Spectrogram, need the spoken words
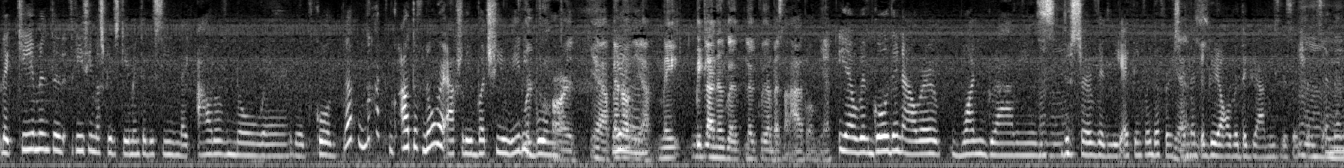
like, came into, Casey Musgraves came into the scene, like, out of nowhere with gold. Not, not out of nowhere, actually, but she really Work boomed. hard. Yeah, pero Yeah. yeah, may bigla nang lag- naglabas ng album niya. Yeah, with Golden Hour, won Grammys Mhm. deservedly. I think for the first time, Yes. nag-agree all with the Grammys decisions. And Mhm. then,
